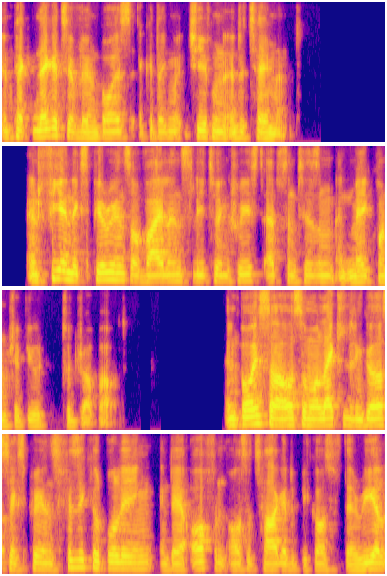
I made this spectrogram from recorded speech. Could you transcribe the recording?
impact negatively on boys' academic achievement and attainment. And fear and experience of violence lead to increased absenteeism and may contribute to dropout. And boys are also more likely than girls to experience physical bullying, and they are often also targeted because of their real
